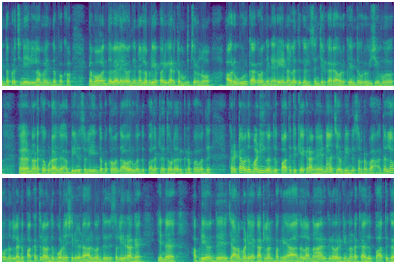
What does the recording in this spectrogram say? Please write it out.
எந்த பிரச்சனையும் இல்லாமல் இந்த பக்கம் நம்ம வந்த வேலையை வந்து நல்லபடியாக பரிகாரத்தை முடிச்சிடணும். அவர் ஊருக்காக வந்து நிறைய நல்லதுகள் செஞ்சுருக்காரு. அவருக்கு எந்த ஒரு விஷயமும் நடக்கக்கூடாது அப்படின்னு சொல்லி இந்த பக்கம் வந்து அவர் வந்து பதட்டத்தோடு இருக்கிறப்ப வந்து கரெக்டாக வந்து மணி வந்து பார்த்துட்டு கேட்குறாங்க என்ன ஆச்சு அப்படின்னு சொல்கிறப்ப அதெல்லாம் ஒன்றும் இல்லைன்னு பக்கத்தில் வந்து புவனேஸ்வர் ராஜேஸ்வரியோட ஆள் வந்து சொல்லிடுறாங்க என்ன அப்படியே வந்து ஜாடமடையாக காட்டலான்னு பார்க்குறியா அதெல்லாம் நான் இருக்கிற வரைக்கும் நடக்காது பார்த்துக்க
